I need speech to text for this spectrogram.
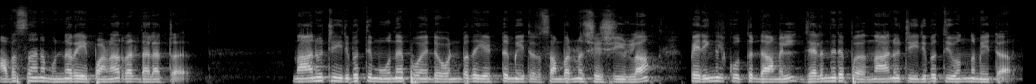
അവസാന മുന്നറിയിപ്പാണ് റെഡ് അലർട്ട്. നാനൂറ്റി ഇരുപത്തി മൂന്ന് പോയിന്റ് ഒൻപത് എട്ട് മീറ്റർ സംഭരണശേഷിയുള്ള പെരിങ്ങൽകൂത്ത് ഡാമിൽ ജലനിരപ്പ് നാനൂറ്റി ഇരുപത്തിയൊന്ന് മീറ്റർ.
